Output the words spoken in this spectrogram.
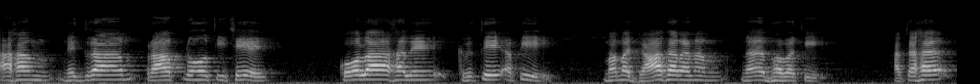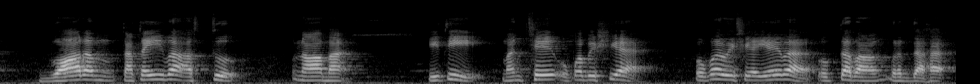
अहं निद्रां प्राप्नोति चेत् कोलाहले कृते अपि मम जागरणं न भवति। अतः द्वारं तथैव अस्तु नाम। इति मञ्चे उपविश्य उपविश्य एव उक्तवान् वृद्धः।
